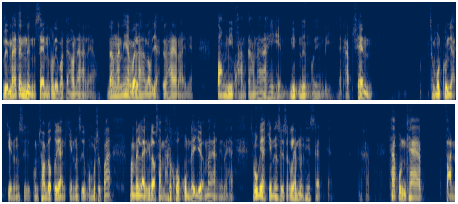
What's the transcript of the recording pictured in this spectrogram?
หรือแม้แต่หนึ่งเซนก็เรียกว่าก้าวหน้าแล้ว ดังนั้นเนี่ยเวลาเราอยากจะได้อะไรเนี่ย ต้องมีความก้าวหน้าให้เห็นนิดหนึ่งก็ยังดีนะครับ เช่น สมมติคุณอยากเขียนหนังสือ ผมชอบยกตัวอย่างเขียนหนังสือ ผมรู้สึกว่ามันเป็นอะไรที่เราสามารถควบคุมได้เยอะมากเนี่ยนะฮะสมมติคุณอยากเขียนหนังสือสักเล่มหนึ่งให้เสร็จเนี่ยนะครับถ้าคุณแค่ฝัน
